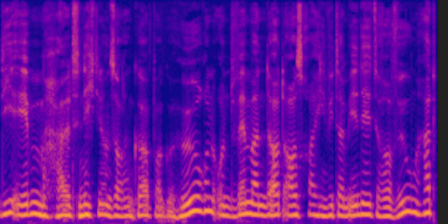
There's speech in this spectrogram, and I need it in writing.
die eben halt nicht in unseren Körper gehören. Und wenn man dort ausreichend Vitamin D zur Verfügung hat,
